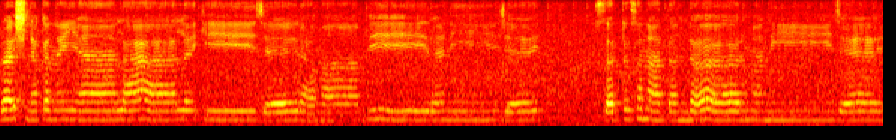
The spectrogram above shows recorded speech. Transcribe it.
કૃષ્ણ કનૈયા લાલ કી જય રામા પીરની જય. સત સનાતન ધર્મની જય.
